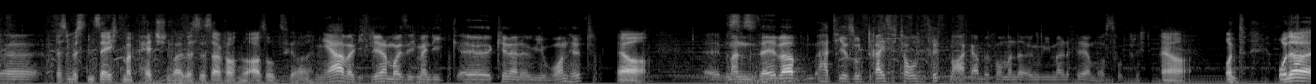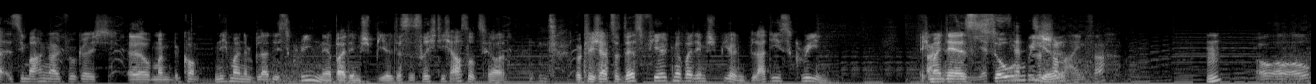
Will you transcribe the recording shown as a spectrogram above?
Äh, Das müssten sie echt mal patchen, weil das ist einfach nur asozial. ja, weil die Fledermäuse, ich meine, die äh, killen dann irgendwie One-Hit. Ja, Äh, man selber hat hier so 30.000 Hitmarker, bevor man da irgendwie mal eine Fledermaus zurückkriegt. ja. Und, oder sie machen halt wirklich, äh, man bekommt nicht mal einen Bloody Screen mehr bei dem Spiel. Das ist richtig asozial. Wirklich, also das fehlt mir bei dem Spiel. Ein Bloody Screen. Ich meine, der Also ist jetzt so sie schon real. einfach. Hm? Oh, oh, oh.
